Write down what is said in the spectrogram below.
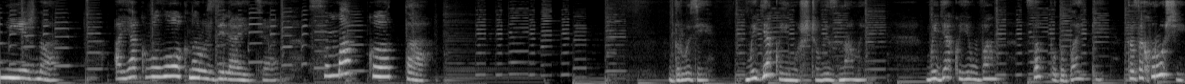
ніжна, а як волокна розділяються, смакота. Друзі, ми дякуємо, що ви з нами. Ми дякуємо вам за вподобайки та за хороші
